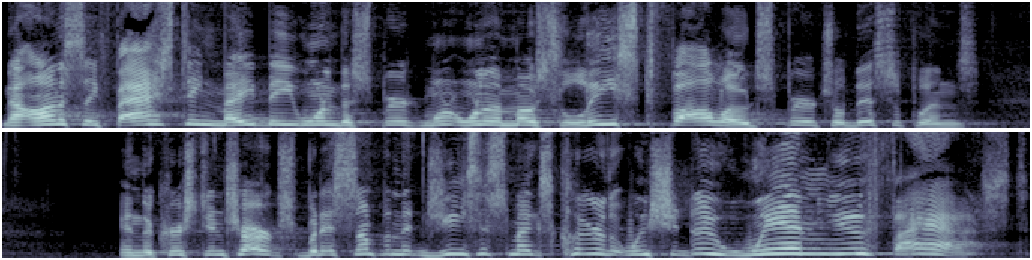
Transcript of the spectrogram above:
Now, honestly, fasting may be one of the, spirit, one of the most least followed spiritual disciplines in the Christian church, but it's something that Jesus makes clear that we should do when you fast.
